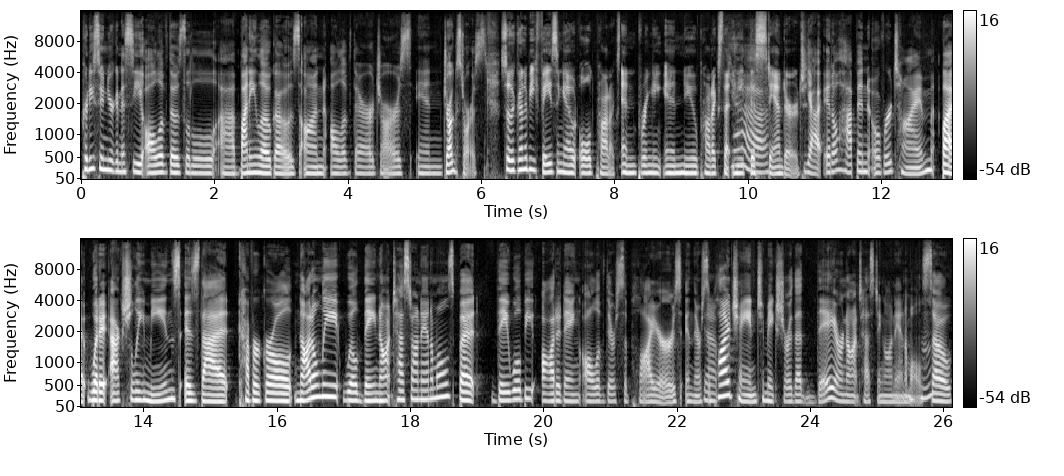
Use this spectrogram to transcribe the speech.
Pretty soon, you're going to see all of those little uh, bunny logos on all of their jars in drugstores. So they're going to be phasing out old products and bringing in new products that meet this standard. Yeah, it'll happen over time. But what it actually means is that CoverGirl, not only will they not test on animals, but they will be auditing all of their suppliers in their Yeah. supply chain to make sure that they are not testing on animals. Mm-hmm. So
